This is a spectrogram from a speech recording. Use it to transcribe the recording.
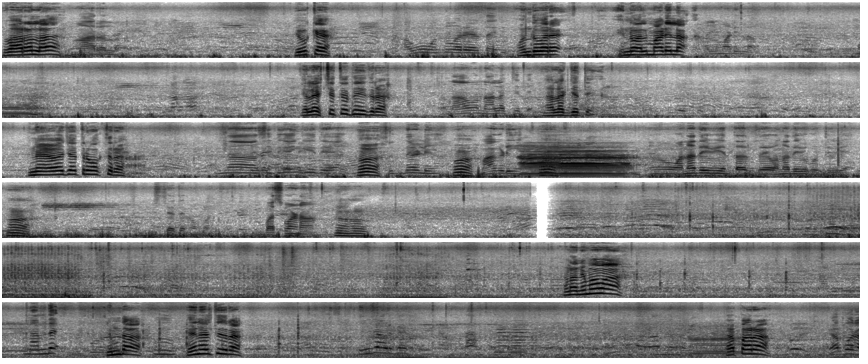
ಇವು ಆರಲ್ಲ? ಆರಲ್ಲ. ಇವಕ್ಕೆ? ಅವು ಒಂದೂವರೆ ಹೇಳ್ತಾ ಇದ್ದೀವಿ. ಒಂದೂವರೆ. ಇನ್ನೂ ಅಲ್ಲಿ ಮಾಡಿಲ್ಲ. ಅಲ್ಲಿ ಮಾಡಿಲ್ಲ. ಎಲ್ಲ ಎಷ್ಟು ಜೊತೆ ಇದ್ರ ನಾವು ನಾಲ್ಕು ಜೊತೆ. ನಾಲ್ಕು ಜೊತೆ. ಇನ್ನು ಯಾವ ಜಾತ್ರೆ ಹೋಗ್ತೀರಾ? ಇನ್ನು ಸಿದ್ಧಗಂಗೆ ಇದೆ ಹಾಂ. ಸುಗ್ನಹಳ್ಳಿ ಹಾಂ. ಮಾಗಡಿ. ಹಾಂ. ವನದೇವಿ ಅಂತ ಅಂದ್ರೆ ವನದೇವಿ ಗೊತ್ತೀವಿ. ಹಾಂ. ಇಷ್ಟು ಜೊತೆ ಬಸವಣ್ಣ. ಹಾಂ ಹಾಂ. ಅಣ್ಣ ನಿಮ್ಮವ ನಮ್ದೆ. ನಿಮ್ದ? ಏನು ಹೇಳ್ತಿದ್ದೀರಾ ವ್ಯಾಪಾರ? ವ್ಯಾಪಾರ?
